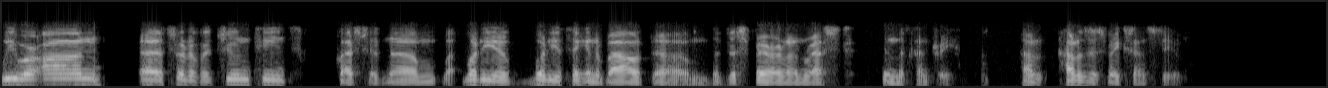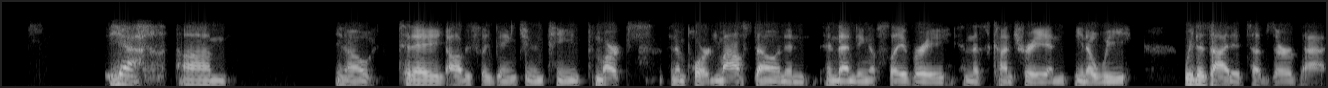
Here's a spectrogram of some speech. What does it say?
we were on uh, sort of a Juneteenth question. Um, what are you what are you thinking about um, the despair and unrest in the country? How how does this make sense to you? Yeah. Um, you know, today obviously being Juneteenth marks an important milestone in, in the ending of slavery in this country, and you know we we decided to observe that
